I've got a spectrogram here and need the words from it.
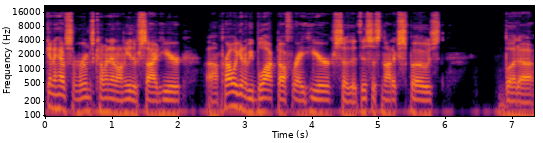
Going to have some rooms coming in on either side here. Uh, probably going to be blocked off right here so that this is not exposed. But uh,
